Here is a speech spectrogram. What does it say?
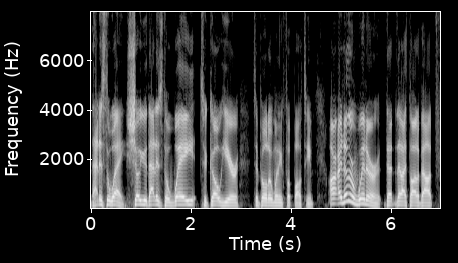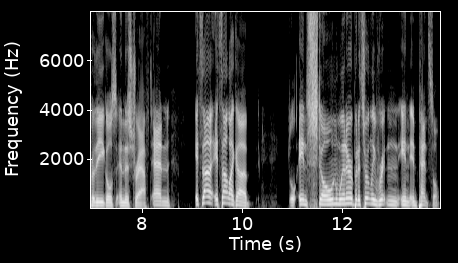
that is the way. Show you that is the way to go here to build a winning football team. All right, another winner that, that I thought about for the Eagles in this draft, and it's not it's not like a in stone winner, but it's certainly written in, in pencil.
